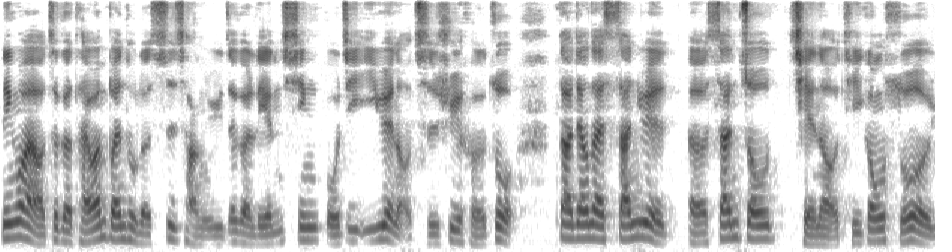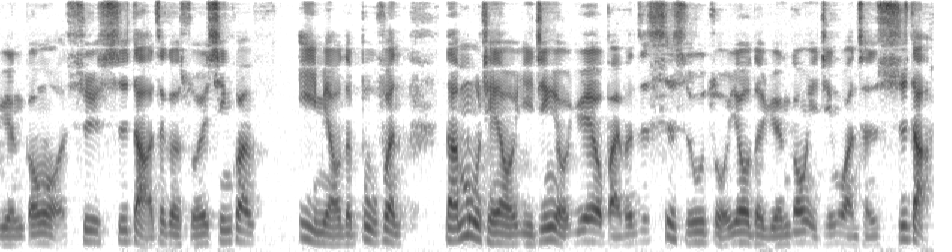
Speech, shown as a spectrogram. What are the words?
另外哦，这个台湾本土的市场与这个联兴国际医院哦持续合作，大疆在三月呃三周前哦提供所有员工哦去施打这个所谓新冠。疫苗的部分，那目前哦已经有约有百分之四十五左右的员工已经完成施打，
